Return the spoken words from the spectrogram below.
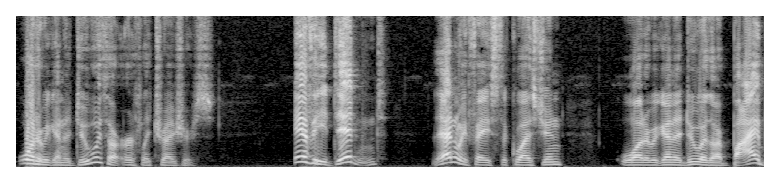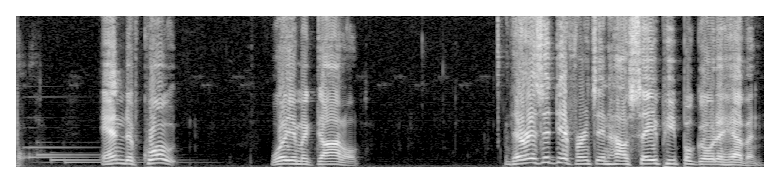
what are we going to do with our earthly treasures? If he didn't, then we face the question, what are we going to do with our Bible? End of quote. William MacDonald. There is a difference in how saved people go to heaven.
